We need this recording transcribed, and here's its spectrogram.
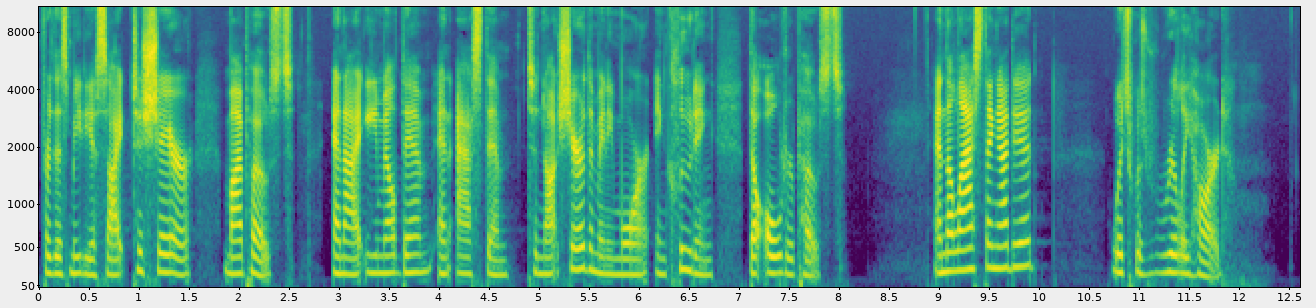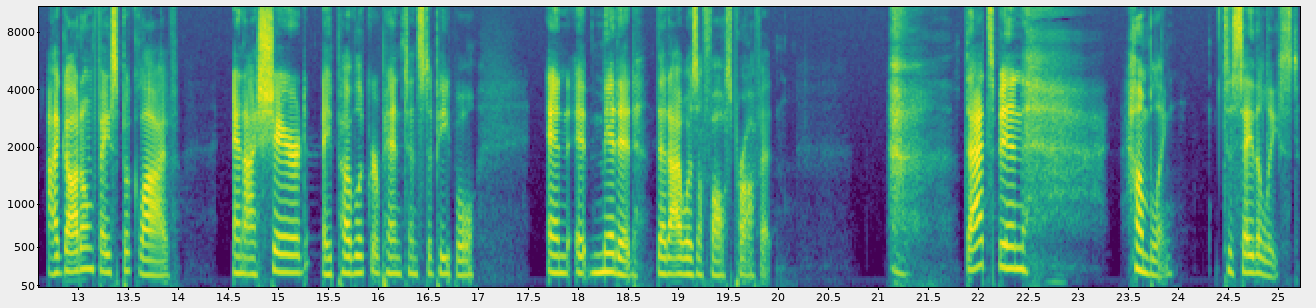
for this media site to share my posts. And I emailed them and asked them to not share them anymore, including the older posts. And the last thing I did, which was really hard, I got on Facebook Live and I shared a public repentance to people and admitted that I was a false prophet. That's been humbling, to say the least.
